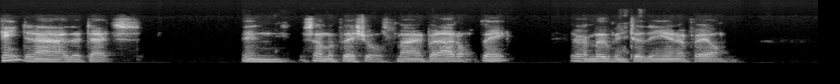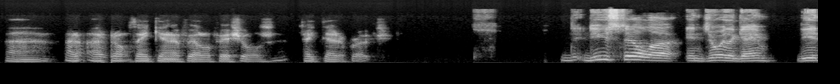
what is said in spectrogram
can't deny that that's in some officials' mind. But I don't think they're moving to the NFL uh, I, I, don't think NFL officials take that approach. Do you still uh, enjoy the game? Do you,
